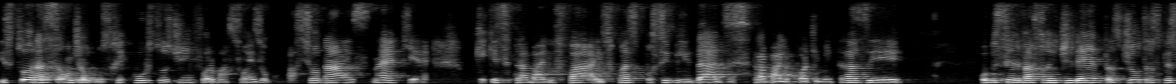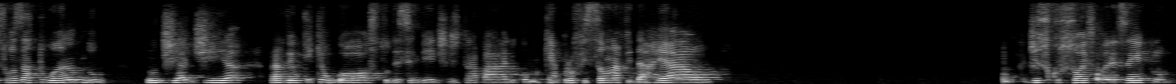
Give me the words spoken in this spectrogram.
Exploração de alguns recursos de informações ocupacionais, né? Que é o que, que esse trabalho faz, quais possibilidades esse trabalho pode me trazer observações diretas de outras pessoas atuando no dia a dia para ver o que, que eu gosto desse ambiente de trabalho, como que é a profissão na vida real. Discussões, por exemplo,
